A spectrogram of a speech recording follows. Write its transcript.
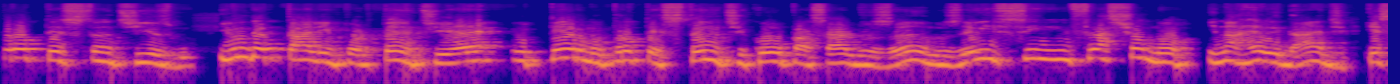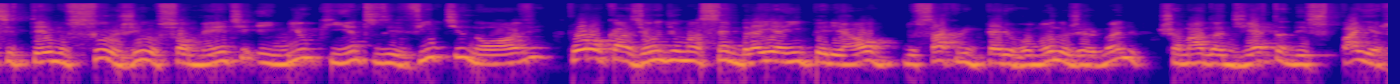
protestantismo. E um detalhe importante é o termo protestante, com o passar dos anos, ele se inflacionou. E na realidade, esse termo surgiu somente em 1529 por ocasião de uma assembleia imperial do Sacro Império Romano Germânico, chamada Dieta de Speyer,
